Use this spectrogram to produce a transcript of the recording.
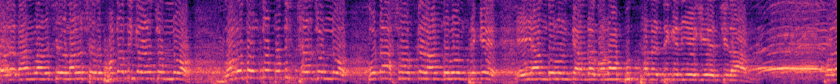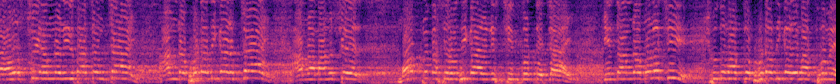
ফলে বাংলাদেশের মানুষের ভোটাধিকারের জন্য, গণতন্ত্র প্রতিষ্ঠার জন্য কোটা সংস্কার আন্দোলন থেকে এই আন্দোলনকে আমরা গণ অভ্যুত্থানের দিকে নিয়ে গিয়েছিলাম। ফলে অবশ্যই আমরা নির্বাচন চাই, আমরা ভোটাধিকার চাই, আমরা মানুষের মত প্রকাশের অধিকার নিশ্চিত করতে চাই। কিন্তু আমরা বলেছি, শুধুমাত্র ভোটাধিকারের মাধ্যমে,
